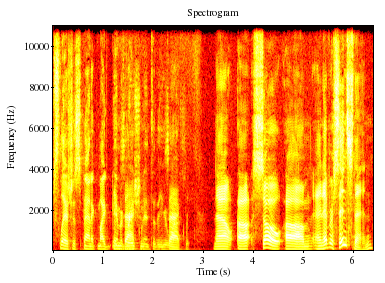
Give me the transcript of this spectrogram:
slash Hispanic mi- immigration Exactly, into the U.S. Exactly. Now, uh, so, um, and ever since then,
